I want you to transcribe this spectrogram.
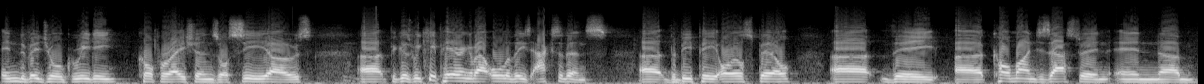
individual greedy corporations or CEOs, uh, because we keep hearing about all of these accidents, uh, the BP oil spill, uh, the uh, coal mine disaster in, in, um,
